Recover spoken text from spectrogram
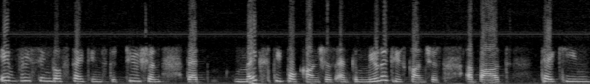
every single state institution that makes people conscious and communities conscious about taking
